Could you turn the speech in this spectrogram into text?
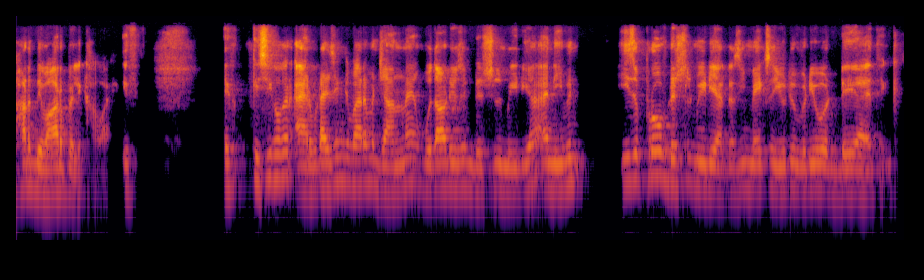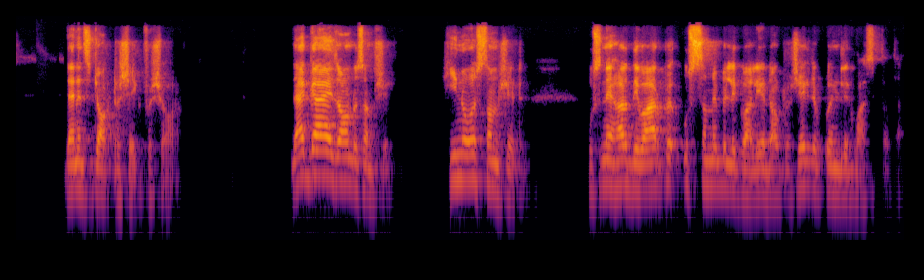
हर दीवार पे लिखा हुआ है इफ़ इफ़ किसी को अगर एडवर्टाइजिंग के बारे में जानना है without using digital media and even is a proof digital media because he makes a video day I think then it's doctor Sheikh for sure that guy is on to some he knows some उसने हर दीवार पे उस समय पे लिखवा लिया डॉक्टर शेख जब कोई नहीं लिखवा सकता था।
